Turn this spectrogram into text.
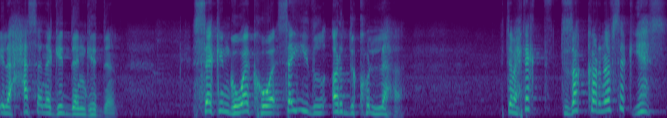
إلى حسنة جدا جدا. ساكن جواك هو سيد الأرض كلها. انت محتاج تذكر نفسك يس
